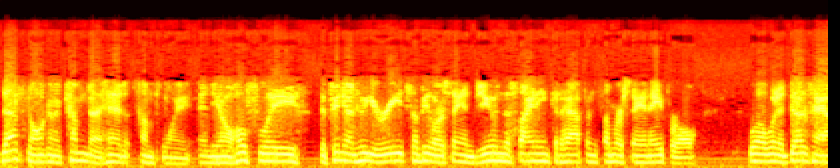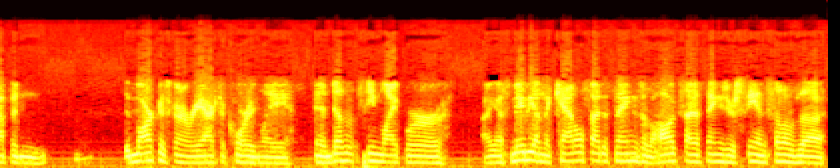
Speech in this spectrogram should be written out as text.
that's all going to come to a head at some point. And, you know, hopefully, depending on who you read, some people are saying June the signing could happen, some are saying April. Well, when it does happen, the market's going to react accordingly. And it doesn't seem like we're I guess maybe on the cattle side of things or the hog side of things, you're seeing some of the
